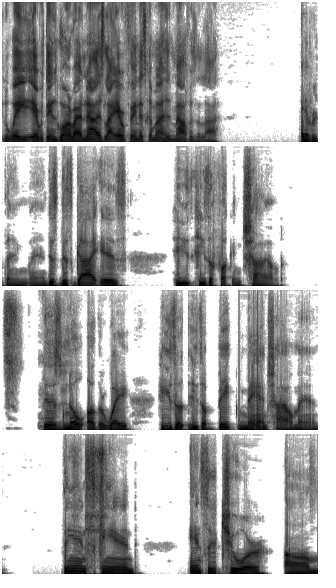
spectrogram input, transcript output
the way everything's going right now, it's like everything that's coming out of his mouth is a lie. Everything, man. This this guy is he's he's a fucking child. There's no other way. He's a he's a big man child, man. Thin skinned, insecure. Um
